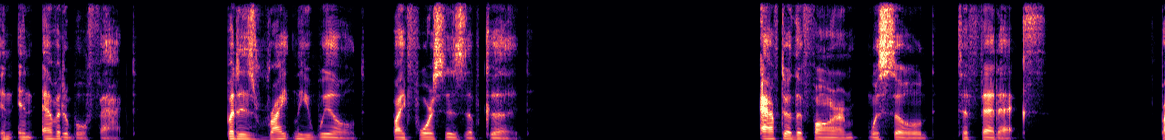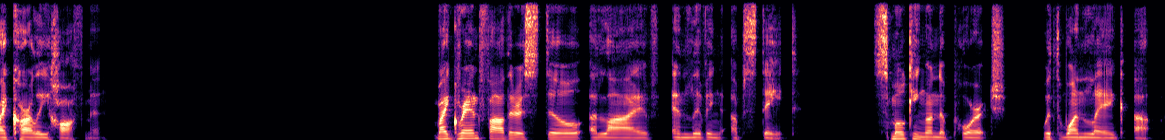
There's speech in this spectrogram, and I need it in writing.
an inevitable fact, but is rightly willed by forces of good. After the Farm was sold to FedEx by Carlie Hoffman. My grandfather is still alive and living upstate smoking on the porch with one leg up.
